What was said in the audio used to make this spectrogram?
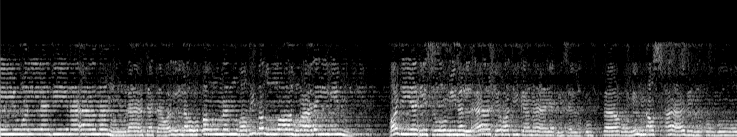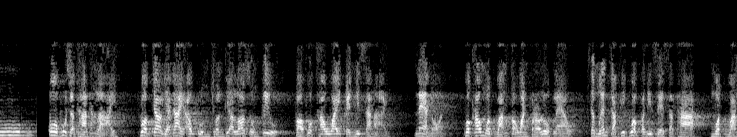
أيها الذين آمنوا لا تتولوا قوما غضب الله عليهم قد يئسوا من الآخرة كما يئس الكفار من أصحاب القبور โอ้ผู้ศรัทธาทั้งหลาย พวกเจ้าอย่าได้เอากลุ่มชนที่อัลลอฮ์ทรงกลิ้ว ต่อพวกเขาไว้เป็นมิตรสหาย แน่นอน พวกเขาหมดหวังต่อวันประโลกแล้ว เสมือนกับที่พวกปฏิเสธศรัทธาหมดหวัง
